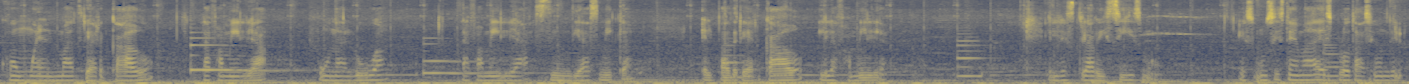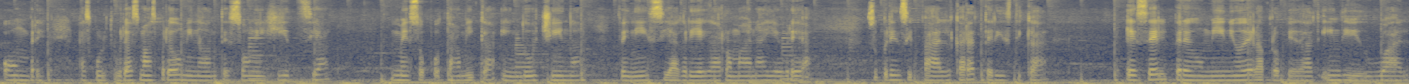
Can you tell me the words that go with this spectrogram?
como el matriarcado, la familia punalúa, la familia sindiásmica, el patriarcado y la familia. El esclavicismo es un sistema de explotación del hombre. Las culturas más predominantes son egipcia, mesopotámica, hindú, china, fenicia, griega, romana y hebrea. Su principal característica es el predominio de la propiedad individual.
